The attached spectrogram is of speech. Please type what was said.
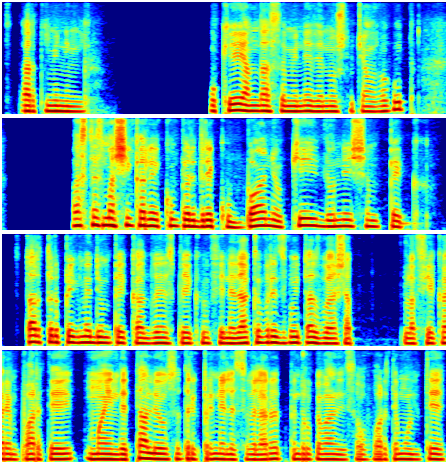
Start mining. Ok, am dat să mineze, nu știu ce am făcut. Astea sunt mașini care le cumperi direct cu bani, ok, donation pack. Starter pack, medium pack, advanced pack, în fine. Dacă vreți, vă uitați voi așa la fiecare în parte mai în detaliu, o să trec prin ele să vi le arăt, pentru că v-am zis, au foarte multe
